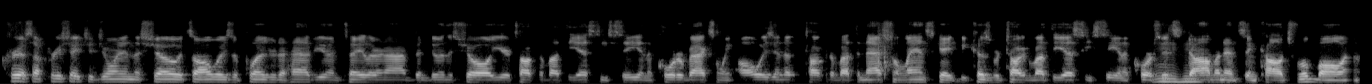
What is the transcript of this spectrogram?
Chris, I appreciate you joining the show. It's always a pleasure to have you. And Taylor and I have been doing the show all year talking about the SEC and the quarterbacks, and we always end up talking about the national landscape because we're talking about the SEC and, of course, mm-hmm. its dominance in college football. And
